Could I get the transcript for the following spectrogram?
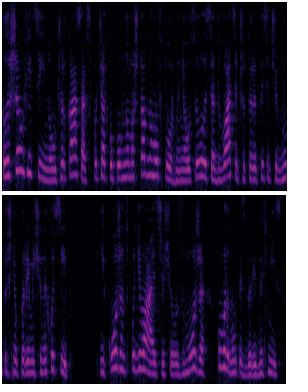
Лише офіційно у Черкасах з початку повномасштабного вторгнення оселилося 24 тисячі внутрішньо переміщених осіб. І кожен сподівається, що зможе повернутись до рідних міст.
